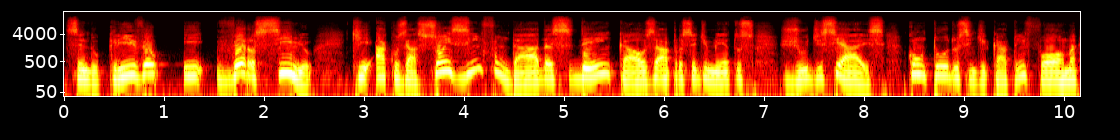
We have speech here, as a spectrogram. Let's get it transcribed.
sendo crível e verossímil que acusações infundadas deem causa a procedimentos judiciais. Contudo, o sindicato informa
